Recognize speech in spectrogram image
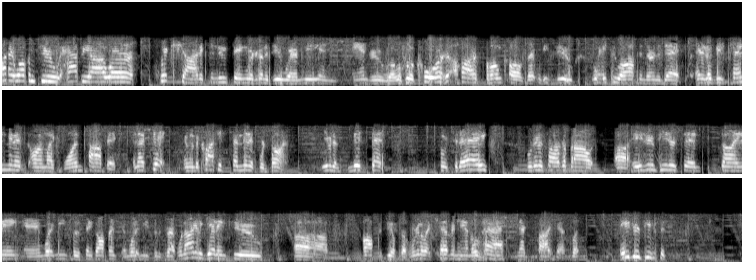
All right, welcome to Happy Hour Quick Shot. It's a new thing we're going to do where me and Andrew will record our phone calls that we do way too often during the day. And it'll be 10 minutes on like one topic, and that's it. And when the clock hits 10 minutes, we're done, even if mid sentence. So today, we're going to talk about uh, Adrian Peterson signing and what it means for the Saints offense and what it means for the draft. We're not going to get into uh, off the field stuff. We're going to let Kevin handle that next podcast. But Adrian Peterson,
